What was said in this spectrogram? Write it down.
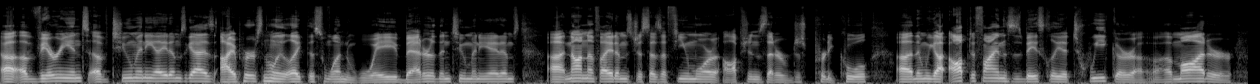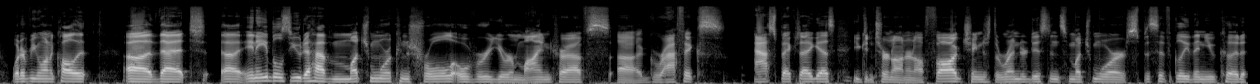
uh, a variant of too many items, guys. I personally like this one way better than too many items. Uh, not enough items just has a few more options that are just pretty cool. Uh, then we got Optifine. This is basically a tweak or a, a mod or whatever you want to call it. Uh, that uh, enables you to have much more control over your Minecraft's uh, graphics aspect, I guess. You can turn on and off fog, change the render distance much more specifically than you could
